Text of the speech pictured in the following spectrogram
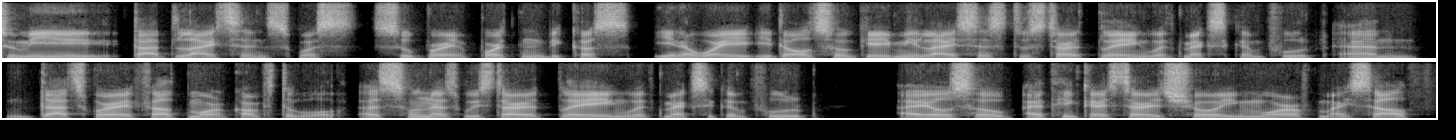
to me, that license was super important because, in a way, it also gave me license to start playing with Mexican food. And that's where I felt more comfortable. As soon as we started playing with Mexican food, I also, I think I started showing more of myself.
